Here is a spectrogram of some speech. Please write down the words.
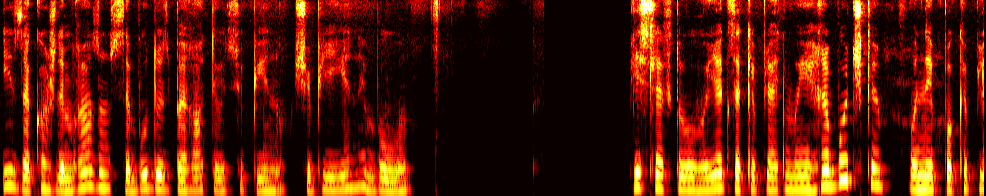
і за кожним разом все буду збирати оцю піну, щоб її не було. Після того, як закиплять мої грибочки, вони покиплять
